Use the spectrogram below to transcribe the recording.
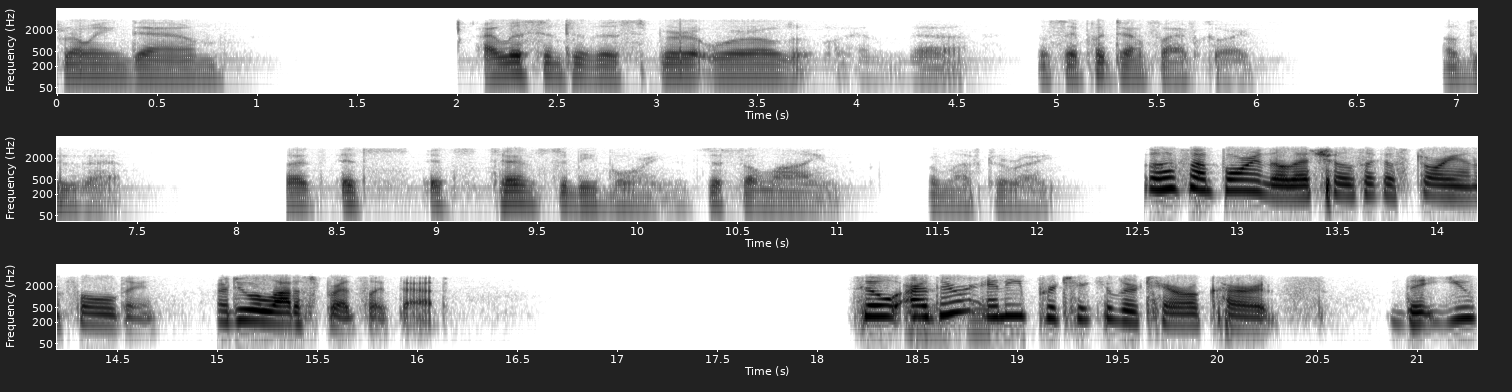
throwing down. I listen to the spirit world, and uh, let's say put down five cards. I'll do that. But it's it tends to be boring. It's just a line from left to right. Well, that's not boring though. That shows like a story unfolding. I do a lot of spreads like that. So, are there any particular tarot cards that you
